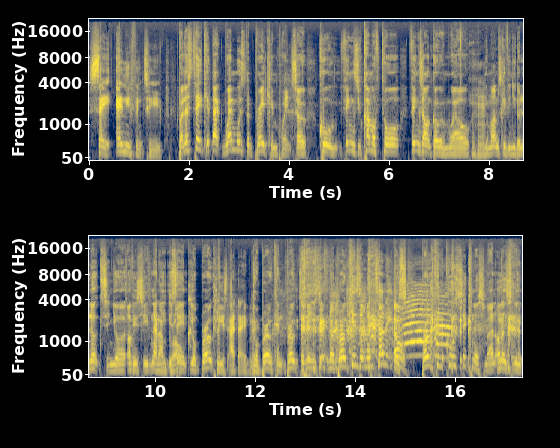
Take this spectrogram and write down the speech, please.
say anything to you. But let's take it back. When was the breaking point? So cool. Things you've come off tour. Things aren't going well. Your mum's giving you the looks, and you're obviously now Mm-hmm. You're saying you're broke. Please add that in there. You're broke and broke to me. so- no, broke is a mentality. No. Broke can cause sickness, man. Honestly,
